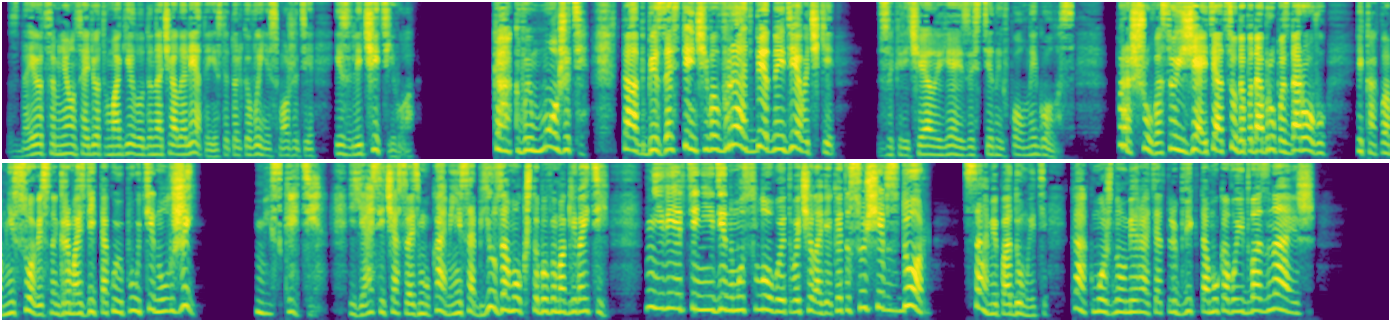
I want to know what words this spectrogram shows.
Сдается мне, он сойдет в могилу до начала лета, если только вы не сможете излечить его. «Как вы можете так беззастенчиво врать, бедной девочке?» — закричала я из-за стены в полный голос. «Прошу вас, уезжайте отсюда по добру, по здорову! И как вам не совестно громоздить такую паутину лжи?» «Мисс Кэти, я сейчас возьму камень и собью замок, чтобы вы могли войти. Не верьте ни единому слову этого человека, это сущий вздор. Сами подумайте, как можно умирать от любви к тому, кого едва знаешь?»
